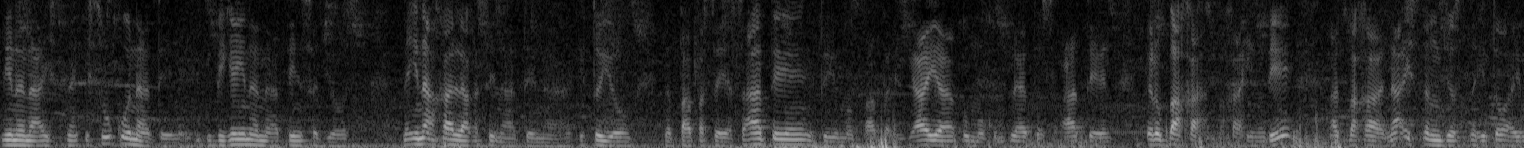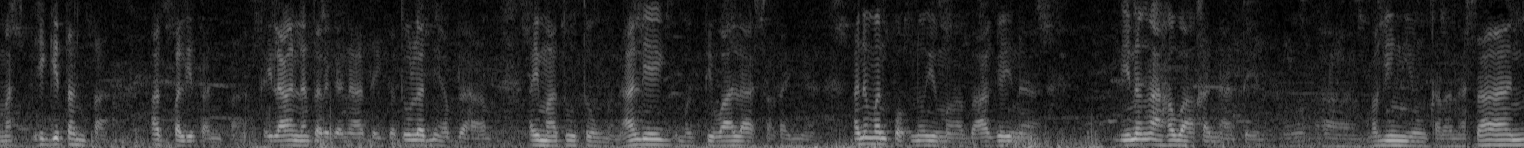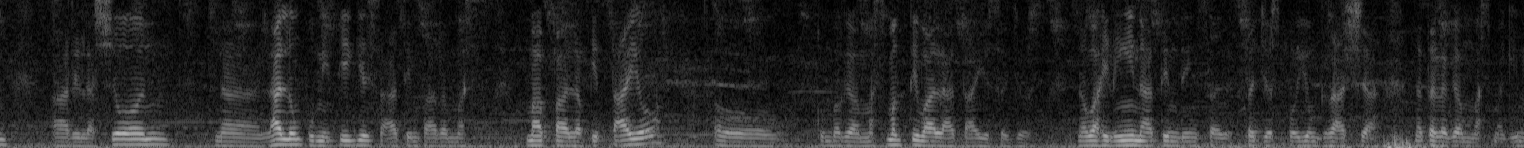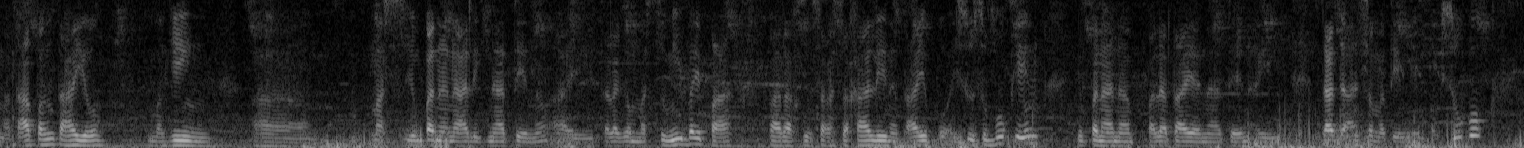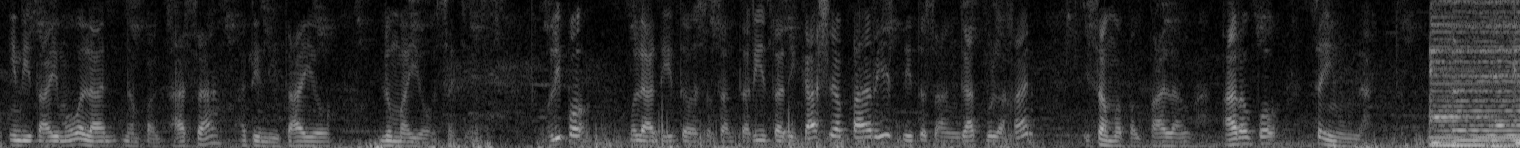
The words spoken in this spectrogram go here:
ninanais na isuko natin, ibigay na natin sa Diyos na inaakala kasi natin na ito yung nagpapasaya sa atin, ito yung magpapaligaya, kumukumpleto sa atin. Pero baka, baka hindi at baka nais ng Diyos na ito ay mas higitan pa at palitan pa. Kailangan lang talaga natin, katulad ni Abraham, ay matutong manalig, magtiwala sa Kanya. Ano man po no, yung mga bagay na ninangahawakan natin. no? Ah, maging yung karanasan, ah, relasyon na lalong pumipigil sa atin para mas mapalapit tayo o kumbaga mas magtiwala tayo sa Diyos. Nawa hilingin natin din sa, sa Diyos po yung grasya na talagang mas maging matapang tayo, maging ah, mas yung pananalig natin no, ay talagang mas tumibay pa para kung sakasakali na tayo po ay susubukin, yung pananampalataya natin ay dadaan sa matinding pagsubok, hindi tayo mawalan ng pag-asa at hindi tayo lumayo sa Diyos. Muli po, mula dito sa Santa Rita de Casia, Paris, dito sa Angat, Bulacan, isang mapagpalang araw po sa inyong lahat.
